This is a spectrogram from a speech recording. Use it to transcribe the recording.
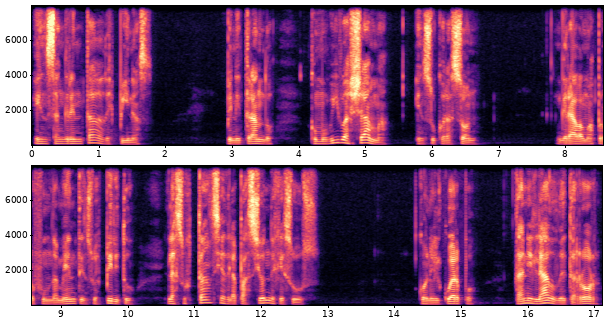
ensangrentada de espinas, penetrando como viva llama en su corazón, graba más profundamente en su espíritu la sustancia de la pasión de Jesús. Con el cuerpo tan helado de terror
